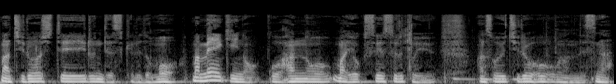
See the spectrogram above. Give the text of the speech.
まあ、治療しているんですけれども、まあ、免疫のこう反応を、まあ、抑制するという、まあ、そういう治療方法なんですが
